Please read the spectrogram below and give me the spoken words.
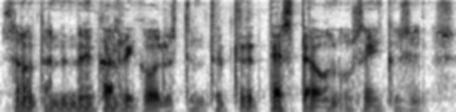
Sanotaan nyt näin karrikoidusti, mutta tästä on usein kysymys.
